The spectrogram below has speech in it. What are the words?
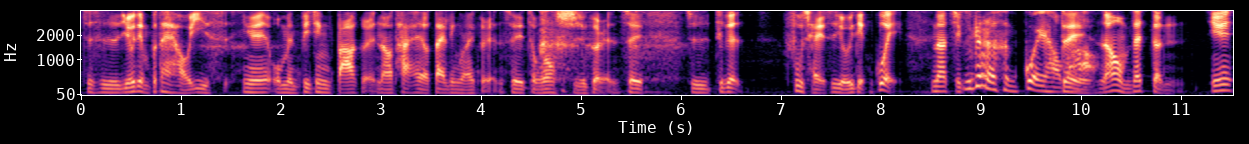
就是有点不太好意思，因为我们毕竟八个人，然后他还有带另外一个人，所以总共十个人，所以就是这个付起来也是有一点贵。那十个人很贵，好不好？对，然后我们在等。因为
